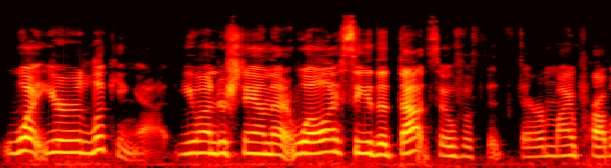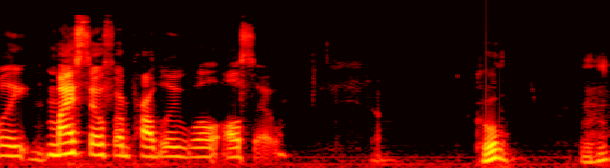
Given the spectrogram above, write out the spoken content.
what you're looking at. You understand that well, I see that that sofa fits there. My probably my sofa probably will also. Cool. Mhm.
